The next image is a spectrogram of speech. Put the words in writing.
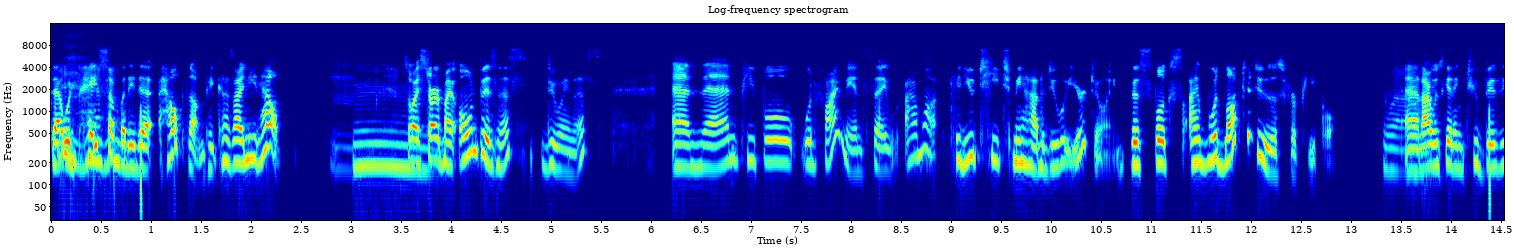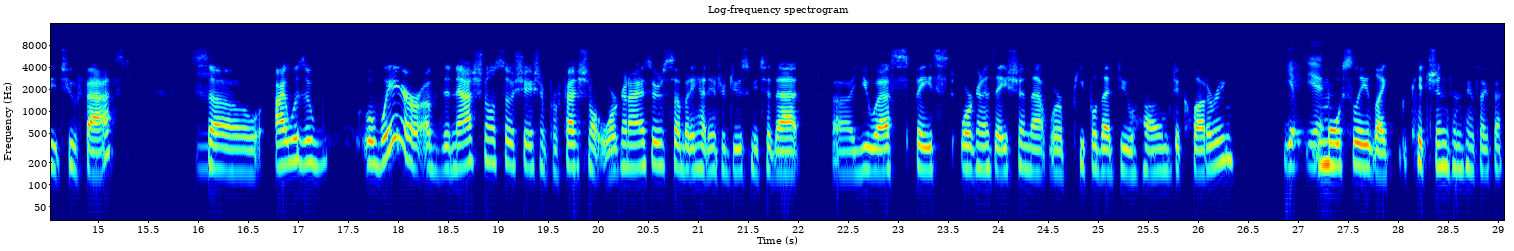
that would pay somebody to help them because i need help mm. so i started my own business doing this and then people would find me and say i want can you teach me how to do what you're doing this looks i would love to do this for people wow. and i was getting too busy too fast mm. so i was a, aware of the national association of professional organizers somebody had introduced me to that uh, us based organization that were people that do home decluttering Yep. Yeah. Mostly like kitchens and things like that.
